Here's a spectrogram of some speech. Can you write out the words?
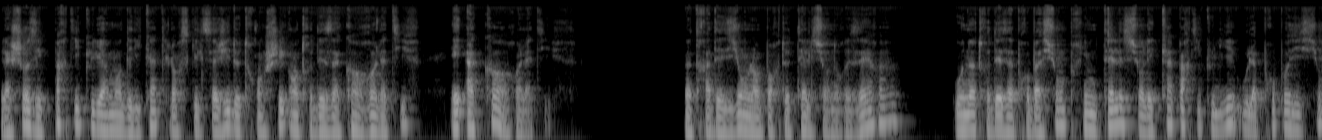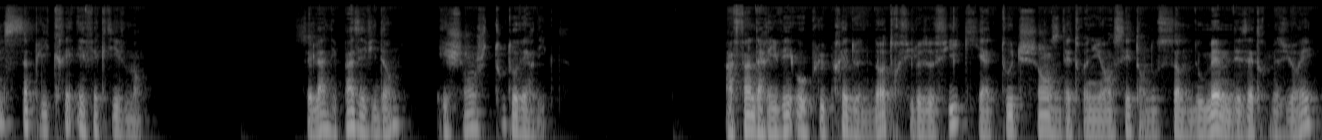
La chose est particulièrement délicate lorsqu'il s'agit de trancher entre des accords relatifs et accords relatifs. Notre adhésion l'emporte-t-elle sur nos réserves, ou notre désapprobation prime-t-elle sur les cas particuliers où la proposition s'appliquerait effectivement? Cela n'est pas évident et change tout au verdict. Afin d'arriver au plus près de notre philosophie, qui a toute chance d'être nuancée tant nous sommes nous-mêmes des êtres mesurés,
